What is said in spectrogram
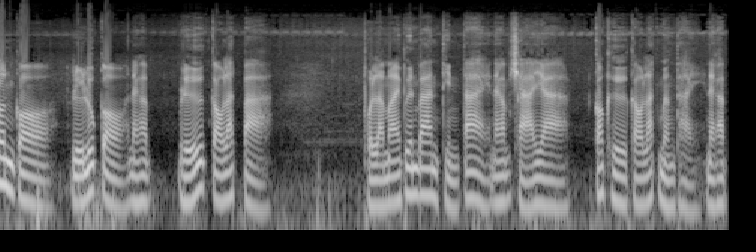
ต้นกอหรือลูกกอนะครับ หรือเกาลัดป่า ผลไม้เพื้นบ้านถิ่นใต้นะครับ ฉายาก็คือเกาลัดเมืองไทยนะครับ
